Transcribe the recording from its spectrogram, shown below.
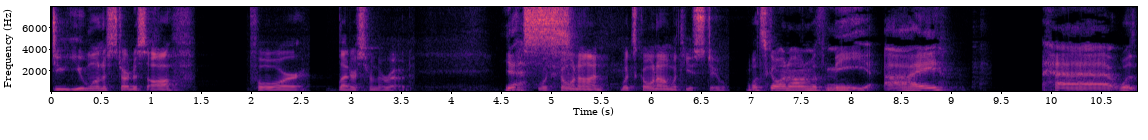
do you want to start us off for letters from the road? Yes. What's going on? What's going on with you, Stu? What's going on with me? I ha- was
